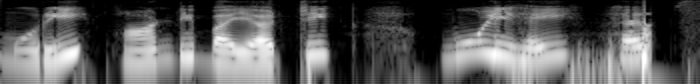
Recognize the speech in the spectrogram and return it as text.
முறி ஆன்டிபயாட்டிக் மூலிகை ஹெர்ப்ஸ்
